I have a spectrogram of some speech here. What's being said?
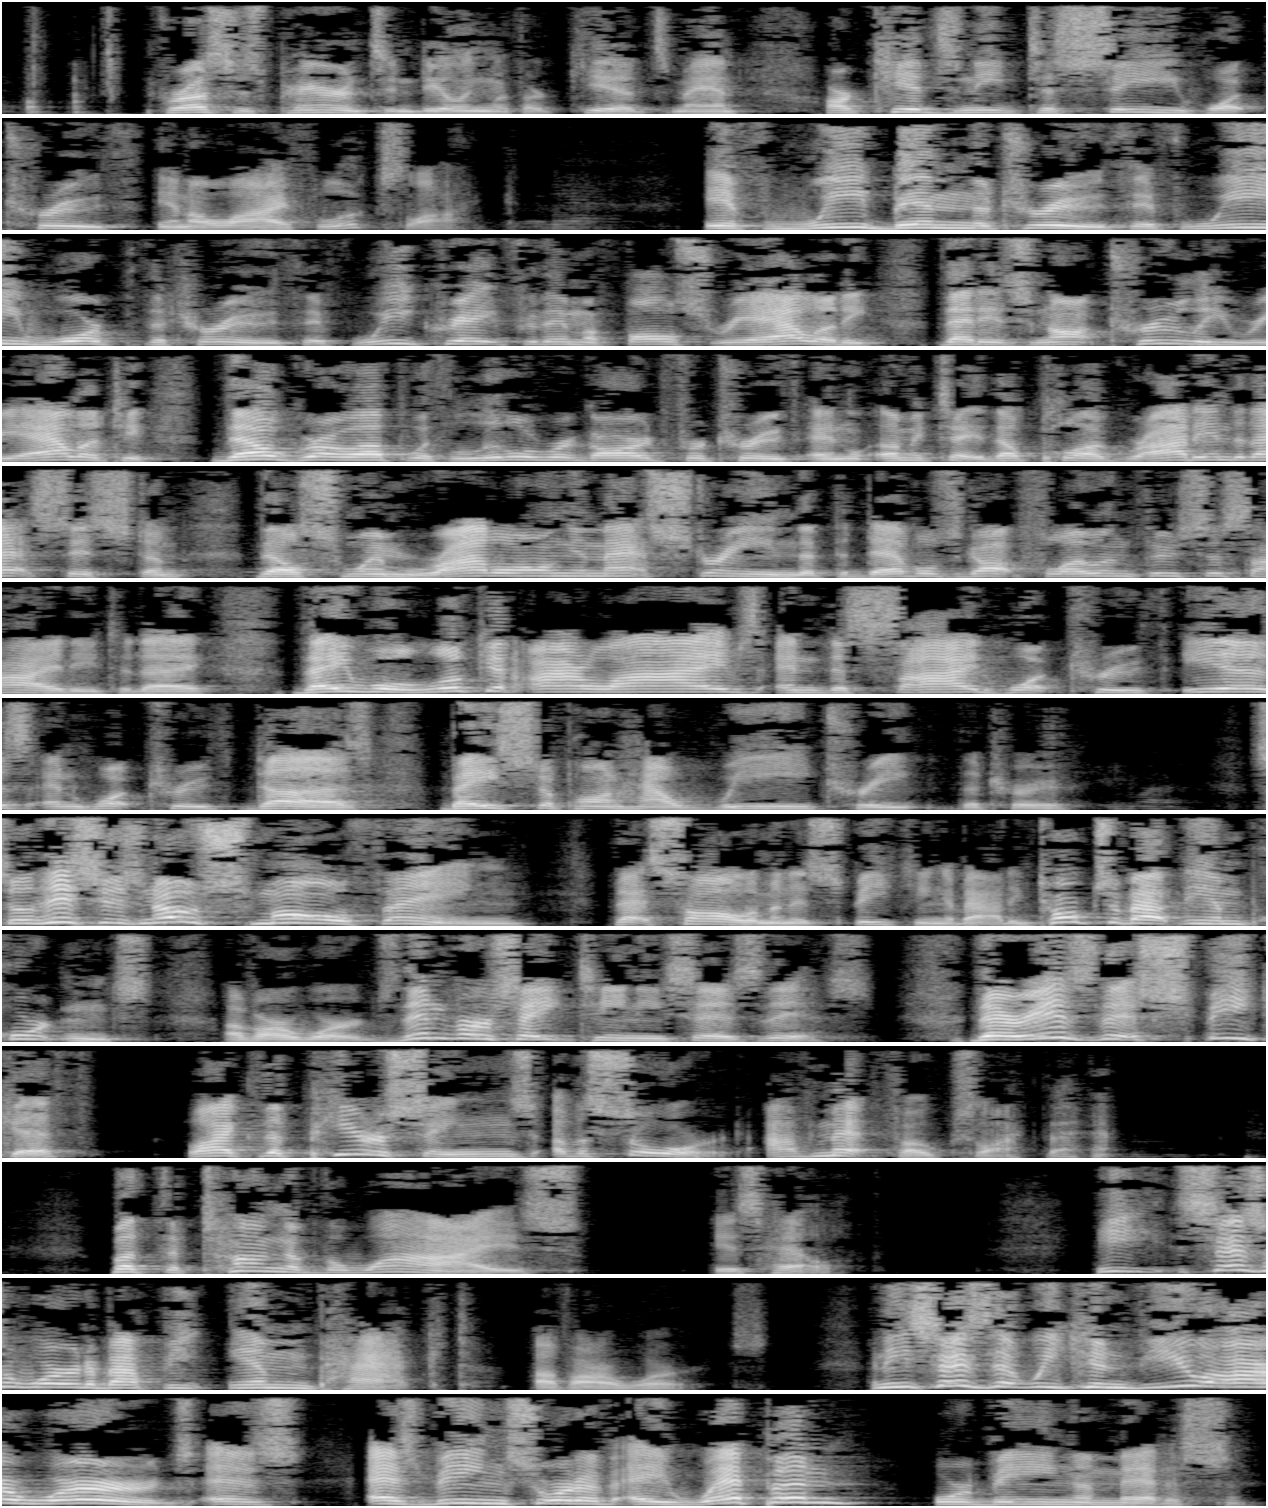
for us as parents in dealing with our kids, man. Our kids need to see what truth in a life looks like if we bend the truth, if we warp the truth, if we create for them a false reality that is not truly reality, they'll grow up with little regard for truth. And let me tell you, they'll plug right into that system. They'll swim right along in that stream that the devil's got flowing through society today. They will look at our lives and decide what truth is and what truth does based upon how we treat the truth. So this is no small thing that Solomon is speaking about. He talks about the importance of our words. Then verse 18 he says this, there is that speaketh like the piercings of a sword. I've met folks like that. But the tongue of the wise is health. he says a word about the impact of our words. And he says that we can view our words as, as being sort of a weapon or being a medicine.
